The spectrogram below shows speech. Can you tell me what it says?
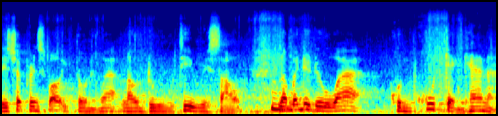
leadership principle อีกตัวหนึ่งว่าเราดูที่ result เราไม่ได้ดูว่าคุณพูดเก่งแค่ไหน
